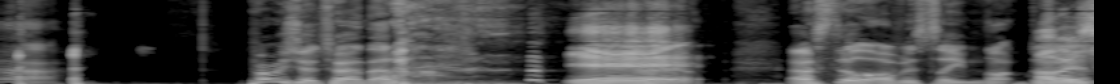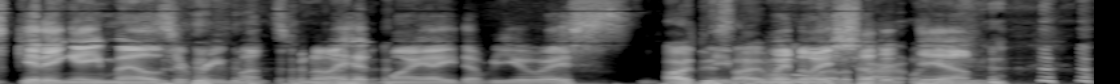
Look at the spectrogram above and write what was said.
ah, probably should have turned that off. Yeah, I was still obviously not I was it. getting emails every month when I had my AWS. I disabled when I that, shut it apparently. down.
